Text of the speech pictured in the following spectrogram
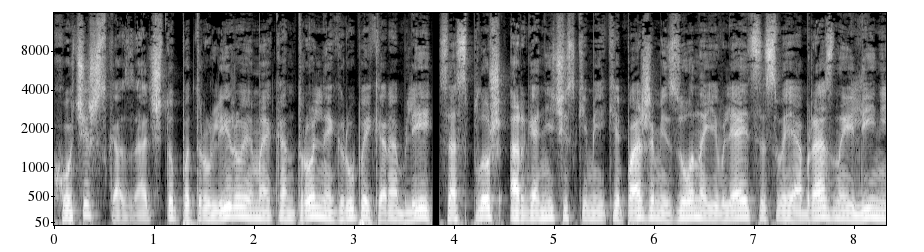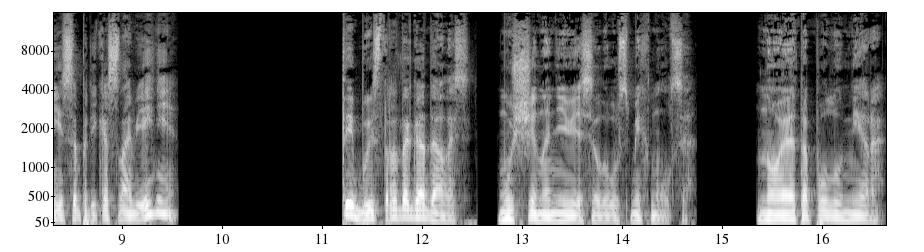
Хочешь сказать, что патрулируемая контрольной группой кораблей со сплошь органическими экипажами зона является своеобразной линией соприкосновения?» «Ты быстро догадалась», — мужчина невесело усмехнулся. «Но это полумера.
